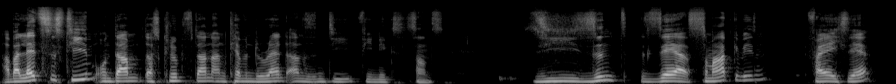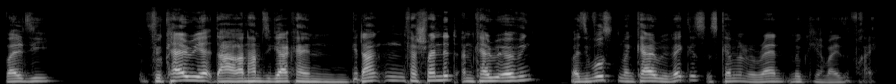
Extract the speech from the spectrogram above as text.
Aber letztes Team, und dann, das knüpft dann an Kevin Durant an, sind die Phoenix Suns. Sie sind sehr smart gewesen, feiere ich sehr, weil sie für Kyrie, daran haben sie gar keinen Gedanken verschwendet, an Kyrie Irving, weil sie wussten, wenn Kyrie weg ist, ist Kevin Durant möglicherweise frei.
